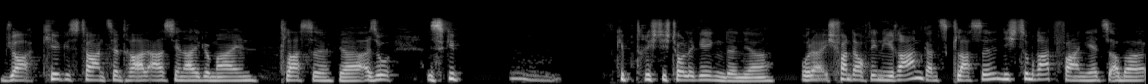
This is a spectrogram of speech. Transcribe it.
Ja, Kirgistan, Zentralasien allgemein, klasse, ja. Also es gibt, es gibt richtig tolle Gegenden, ja. Oder ich fand auch den Iran ganz klasse, nicht zum Radfahren jetzt, aber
